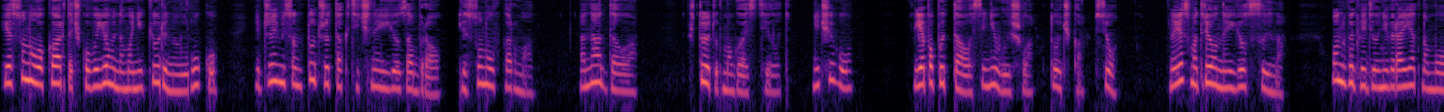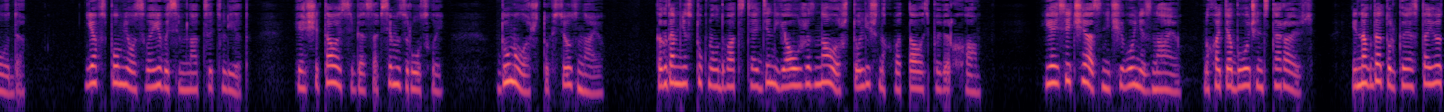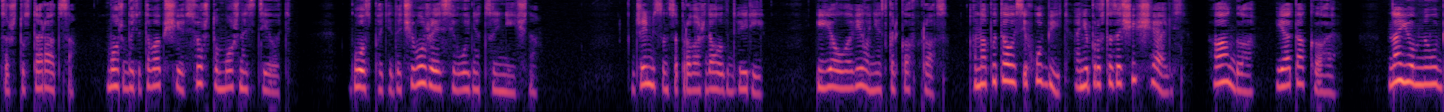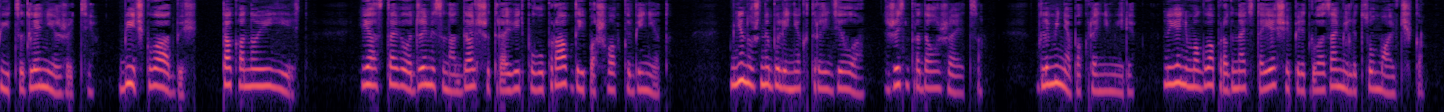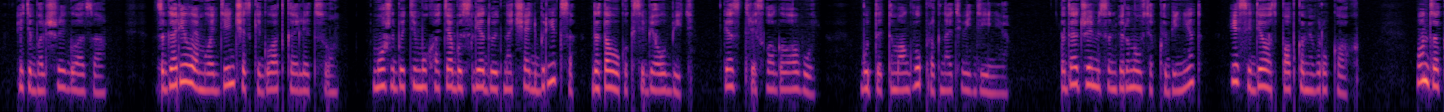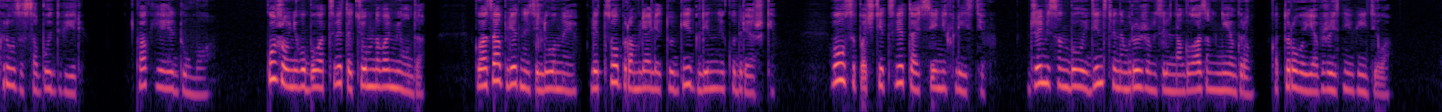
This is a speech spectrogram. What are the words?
Я сунула карточку в ее на маникюренную руку, и Джеймисон тут же тактично ее забрал и сунул в карман. Она отдала. Что я тут могла сделать? Ничего. Я попыталась и не вышла. Точка. Все. Но я смотрела на ее сына. Он выглядел невероятно молодо. Я вспомнила свои восемнадцать лет. Я считала себя совсем взрослой. Думала, что все знаю. Когда мне стукнул двадцать один, я уже знала, что лишь нахваталась по верхам. Я и сейчас ничего не знаю, но хотя бы очень стараюсь. Иногда только и остается, что стараться. Может быть, это вообще все, что можно сделать. Господи, до чего же я сегодня цинична. Джеймисон сопровождал их к двери, и я уловила несколько фраз. Она пыталась их убить, они просто защищались. Ага, я такая. Наемный убийца для нежити. Бич кладбищ. Так оно и есть. Я оставила Джемисона дальше травить полуправды и пошла в кабинет. Мне нужны были некоторые дела. Жизнь продолжается. Для меня, по крайней мере. Но я не могла прогнать стоящее перед глазами лицо мальчика. Эти большие глаза. Загорелое младенчески гладкое лицо. Может быть, ему хотя бы следует начать бриться до того, как себя убить? Я затрясла головой, будто это могло прогнать видение. Когда Джемисон вернулся в кабинет, я сидела с папками в руках. Он закрыл за собой дверь. Как я и думала. Кожа у него была цвета темного меда. Глаза бледно-зеленые, лицо обрамляли тугие длинные кудряшки. Волосы почти цвета осенних листьев. Джемисон был единственным рыжим зеленоглазым негром, которого я в жизни видела.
